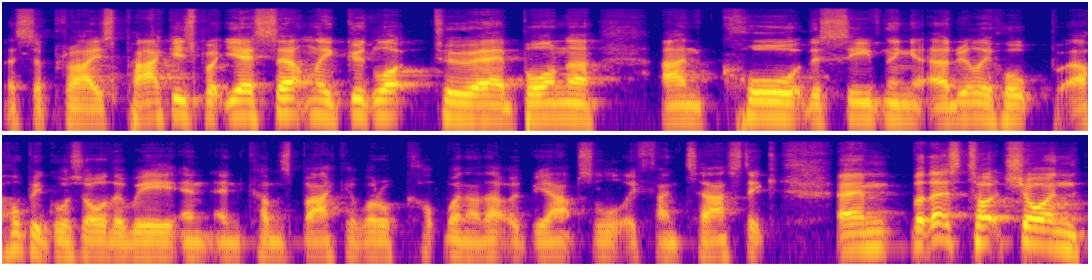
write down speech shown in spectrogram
the surprise package. But yes, yeah, certainly good luck to uh, Borna and Co this evening. I really hope I hope he goes all the way and, and comes back a World Cup winner. That would be absolutely fantastic. Um, but let's touch on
